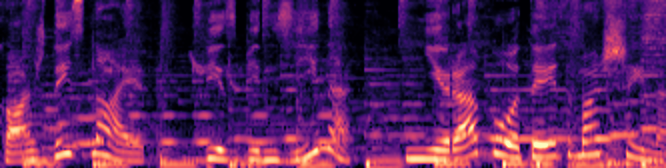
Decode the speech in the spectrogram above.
Каждый знает, без бензина не работает машина.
